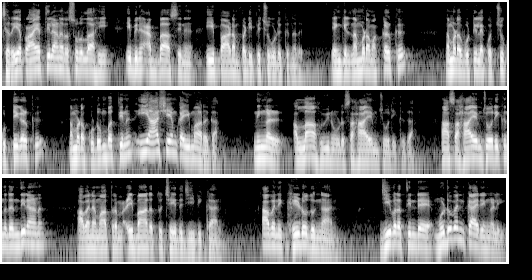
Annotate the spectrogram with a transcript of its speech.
ചെറിയ പ്രായത്തിലാണ് റസൂലുള്ളാഹി ഇബിന് അബ്ബാസിന് ഈ പാഠം പഠിപ്പിച്ചു കൊടുക്കുന്നത്. എങ്കിൽ നമ്മുടെ മക്കൾക്ക് നമ്മുടെ വീട്ടിലെ കൊച്ചു കുട്ടികൾക്ക് നമ്മുടെ കുടുംബത്തിന് ഈ ആശയം കൈമാറുക. നിങ്ങൾ അള്ളാഹുവിനോട് സഹായം ചോദിക്കുക. ആ സഹായം ചോദിക്കുന്നത് എന്തിനാണ്? അവനെ മാത്രം ഇബാദത്തു ചെയ്ത് ജീവിക്കാൻ അവന് കീഴൊതുങ്ങാൻ ജീവിതത്തിന്റെ മുഴുവൻ കാര്യങ്ങളിൽ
